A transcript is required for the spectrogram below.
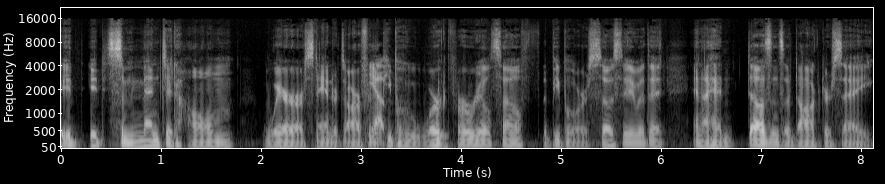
it it cemented home where our standards are for Yep. the people who worked for Real Self, the people who are associated with it. And I had dozens of doctors say,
